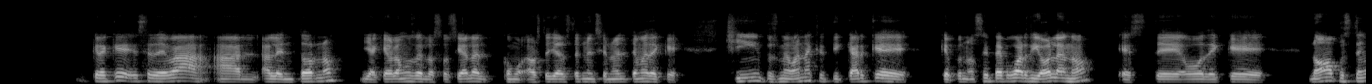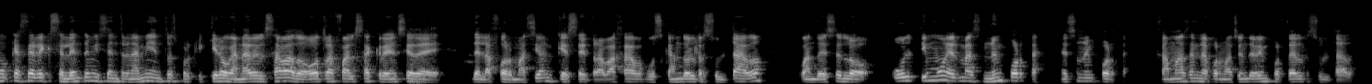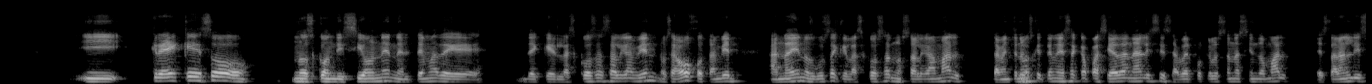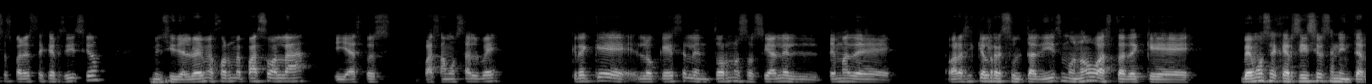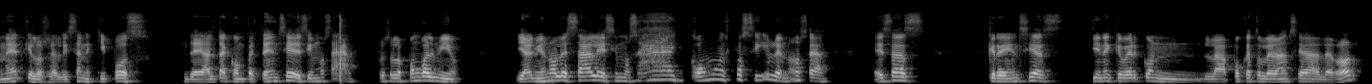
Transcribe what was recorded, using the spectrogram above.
¿Cree que se deba al, entorno? Y aquí hablamos de lo social, como a usted ya usted mencionó el tema de que, ching, pues me van a criticar que, que pues no soy Pep Guardiola, ¿no? este, o de que no, pues tengo que hacer excelente mis entrenamientos porque quiero ganar el sábado. Otra falsa creencia de, de la formación que se trabaja buscando el resultado, cuando ese es lo último, es más, no importa, eso no importa. Jamás en la formación debe importar el resultado. Y cree que eso nos condicione en el tema de, de que las cosas salgan bien. O sea, ojo, también a nadie nos gusta que las cosas nos salgan mal. También tenemos que tener esa capacidad de análisis, saber por qué lo están haciendo mal. ¿Estarán listos para este ejercicio? Si del B mejor me paso a la y ya después pasamos al B. ¿Cree que lo que es el entorno social, el tema de, ahora sí que el resultadismo, ¿no? Hasta de que vemos ejercicios en Internet que los realizan equipos de alta competencia y decimos, ah, pues se lo pongo al mío. Y al mío no le sale, decimos, ay, ¿cómo es posible? ¿No? O sea, esas creencias tiene que ver con la poca tolerancia al error?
